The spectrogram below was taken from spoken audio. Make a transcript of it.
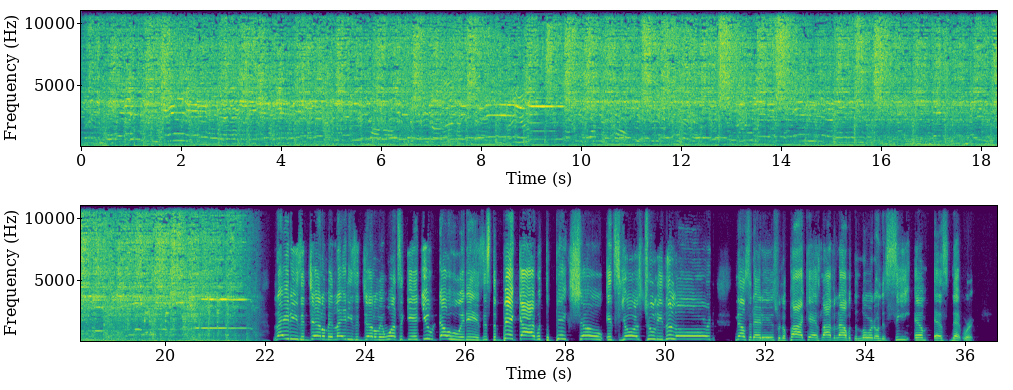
Ladies and gentlemen, ladies and gentlemen, once again, you know who it is. It's the big guy with the big show. It's yours truly, the Lord. Nelson, that is, from the podcast Live and Loud with the Lord on the CMS network.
